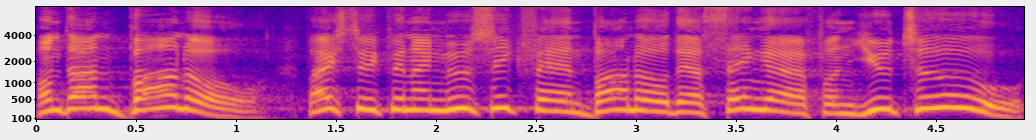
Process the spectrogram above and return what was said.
Und dann Bono. Weißt du, ich bin ein Musikfan. Bono, der Sänger von U2,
